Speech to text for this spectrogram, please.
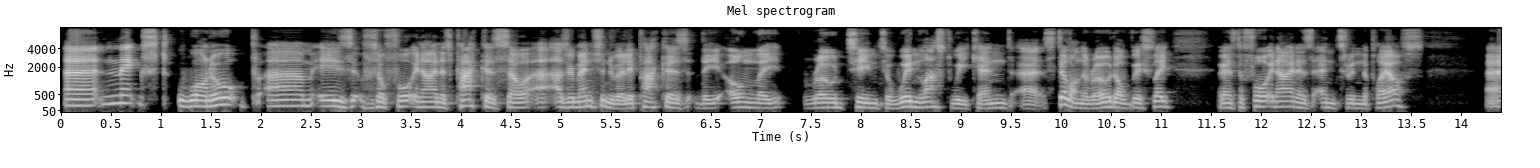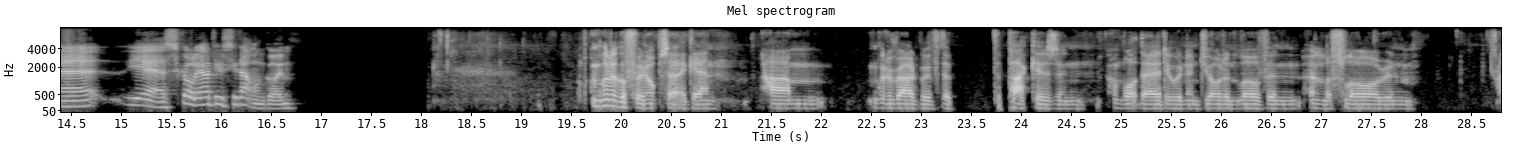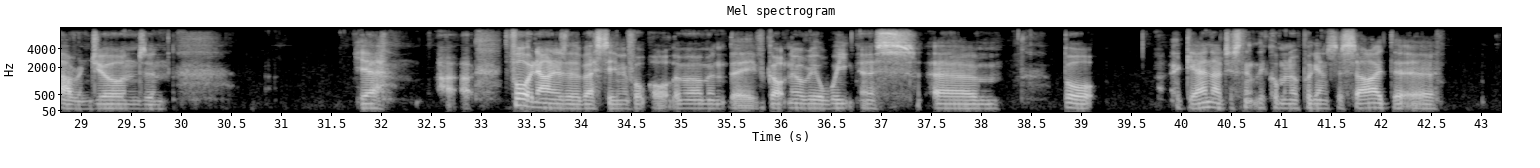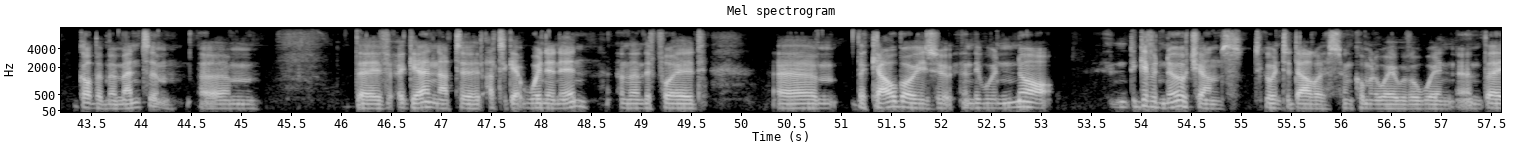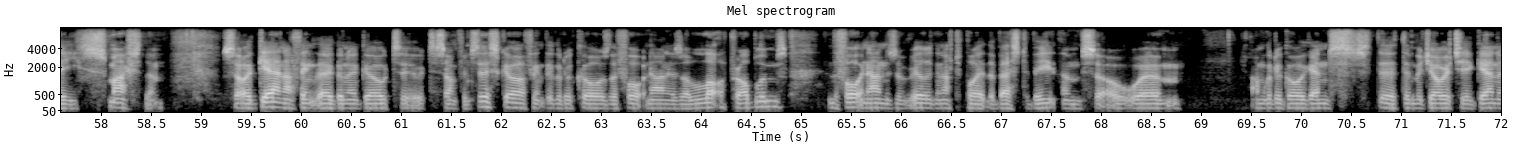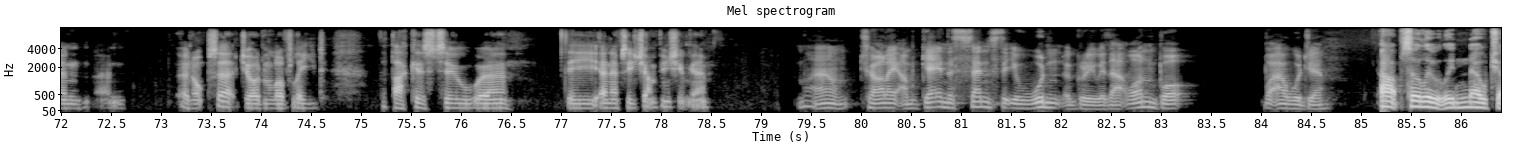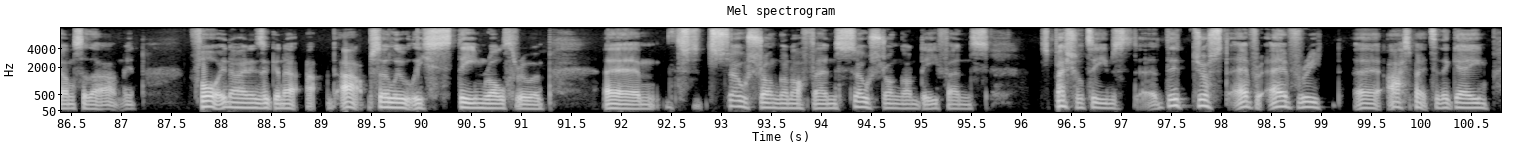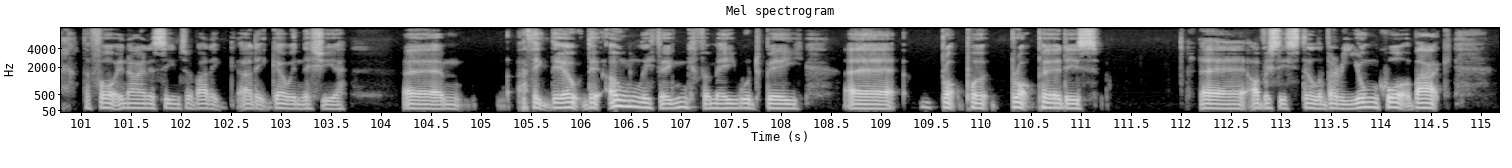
Uh, next one up um, is so 49ers Packers. So uh, as we mentioned, really Packers the only road team to win last weekend. Uh, still on the road, obviously, against the 49ers entering the playoffs. Uh, yeah, Scully, how do you see that one going? I'm going to go for an upset again. Um, I'm going to ride with the, the Packers and, and what they're doing, and Jordan Love and, and LaFleur and Aaron Jones. And yeah, I, I, 49ers are the best team in football at the moment. They've got no real weakness. Um, but again, I just think they're coming up against a side that uh, got the momentum. Um, they've again had to had to get winning in and then they've played um, the Cowboys, and they were not given no chance to go into Dallas and coming away with a win, and they smashed them. So again, I think they're going to go to, to San Francisco. I think they're going to cause the 49ers a lot of problems. And the 49ers are really going to have to play at the best to beat them. So um, I'm going to go against the, the majority again and, and an upset. Jordan Love lead the Packers to uh, the NFC Championship game. Wow, Charlie, I'm getting the sense that you wouldn't agree with that one, but but how would you? Absolutely no chance of that happening. 49ers are going to absolutely steamroll through them. Um, so strong on offense, so strong on defense. Special teams, uh, they just every every uh, aspect of the game. The 49ers seem to have had it had it going this year. Um, I think the the only thing for me would be uh, Brock, Brock Purdy's uh, obviously still a very young quarterback,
